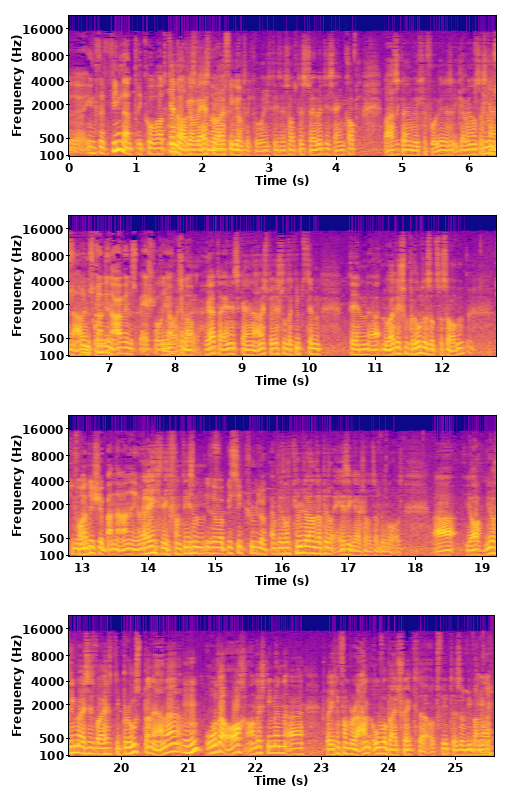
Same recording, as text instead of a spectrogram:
äh, irgendein Finnland-Trikot hat. Genau, das weiß-blaue genau, Fingertrikot, richtig. Das hat dasselbe Design gehabt. Weiß ich gar nicht, in welcher Folge. Das, ich glaube, in unserer Nur Skandinavien. Skandinavien Special, Genau, ja, also genau. hört rein ins Skandinavien-Special, da gibt es den, den äh, nordischen Bruder sozusagen. Die nordische Banane, ja. Richtig, von diesem Ist aber ein bisschen kühler. ein bisschen kühler und ein bisschen eisiger schaut es ein bisschen aus. Äh, ja, wie auch immer, es ist- war die Bruised Banana Mhm. oder auch, andere Stimmen äh, sprechen vom Run Over by Tractor Outfit, also wie wenn er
